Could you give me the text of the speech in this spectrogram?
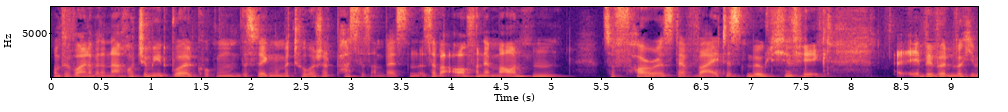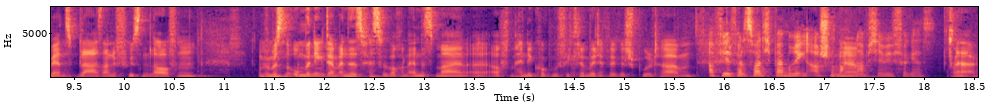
Und wir wollen aber danach auch Jimmy Eat World gucken. Deswegen mit Turbostadt passt es am besten. Ist aber auch von der Mountain zur Forest der weitest mögliche Weg. Äh, Wir würden wirklich, wir werden es blasen an den Füßen laufen. Und wir müssen unbedingt am Ende des Festivalwochenendes mal äh, auf dem Handy gucken, wie viele Kilometer wir gespult haben. Auf jeden Fall, das wollte ich beim Ring auch schon machen, Ja. habe ich irgendwie vergessen. Ja,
